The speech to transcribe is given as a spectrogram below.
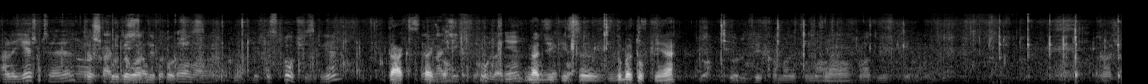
Ale jeszcze... Też kurde ładny pocisk. To jest pocisk, nie? Tak, z tego. Na dziki kule, nie? Na dziki z, z dubeltówki, nie? Kurdykam, ale to ma ładny kurde. Razią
